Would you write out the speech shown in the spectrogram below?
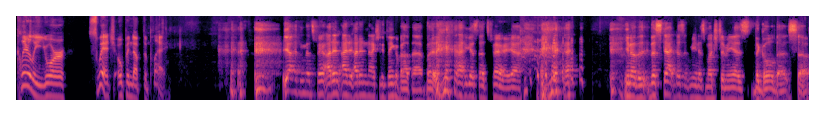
clearly your switch opened up the play. yeah, I think that's fair. I didn't I, I didn't actually think about that, but I guess that's fair. Yeah. you know, the the stat doesn't mean as much to me as the goal does. So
